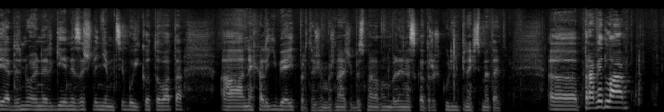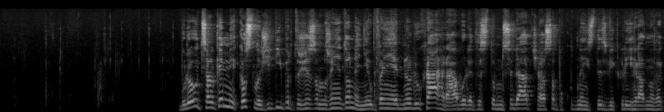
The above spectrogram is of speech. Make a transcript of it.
jadernou energii nezačali Němci bojkotovat a, a nechali jí být, protože možná, že bychom na tom byli dneska trošku líp, než jsme teď. Uh, pravidla budou celkem jako složitý, protože samozřejmě to není úplně jednoduchá hra, budete si to muset dát čas a pokud nejste zvyklí hrát na tak,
